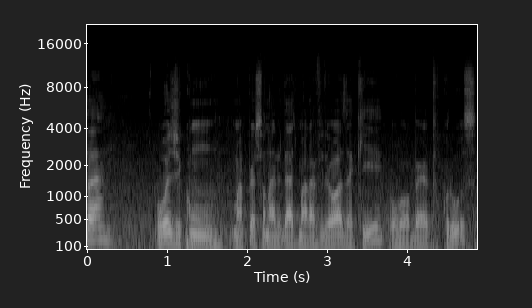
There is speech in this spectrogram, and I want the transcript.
Volta hoje com uma personalidade maravilhosa aqui, o Roberto Cruz,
